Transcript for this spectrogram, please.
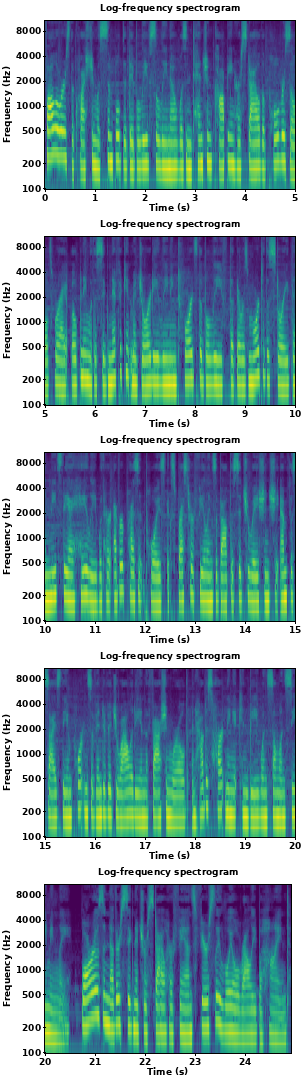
followers the question was simple. Did they believe Selena was intention copying her style the poll results were eye-opening with a significant majority leaning towards the belief that there was more to the story than meets the eye. Hailey with her ever-present poise expressed her feelings about the situation. She emphasized the importance of individuality in the fashion world and how disheartening it can be when someone seemingly borrows another signature style. Her fans fiercely loyal rally behind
